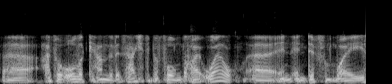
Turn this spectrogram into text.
I thought all the candidates actually performed quite well in, in different ways,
